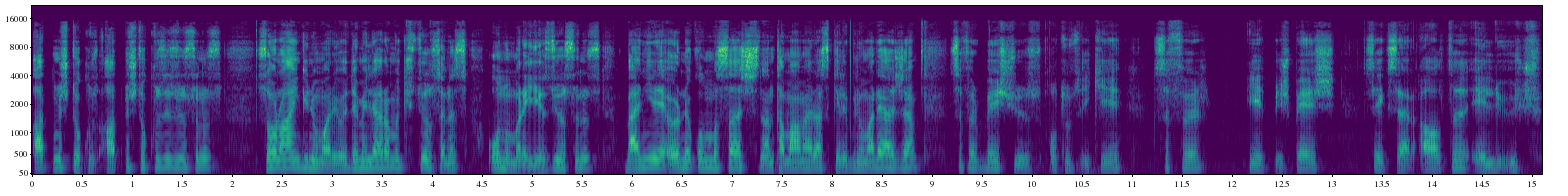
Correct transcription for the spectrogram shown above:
69 69 yazıyorsunuz. Sonra hangi numarayı ödemeli aramak istiyorsanız o numarayı yazıyorsunuz. Ben yine örnek olması açısından tamamen rastgele bir numara yazacağım. 0532 075 86 53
